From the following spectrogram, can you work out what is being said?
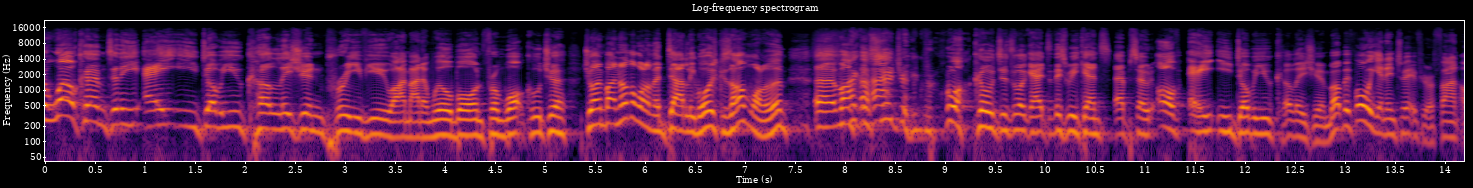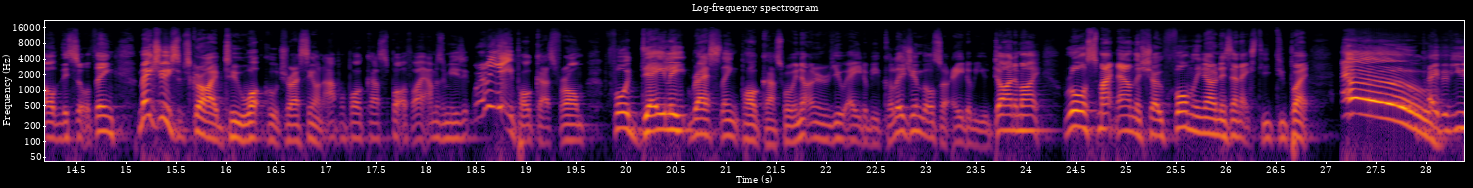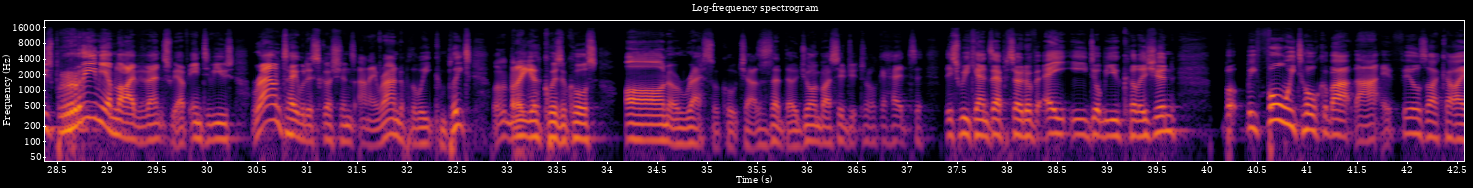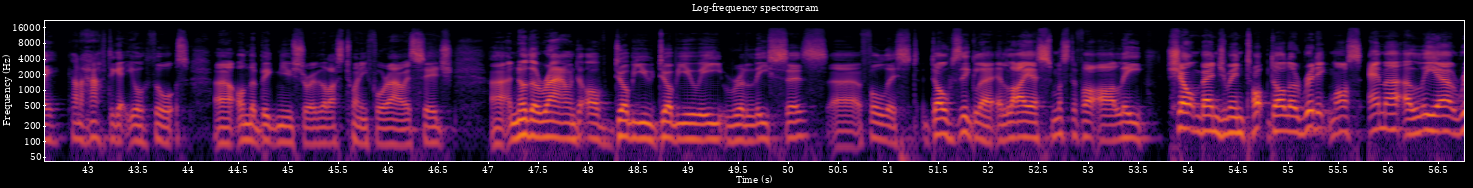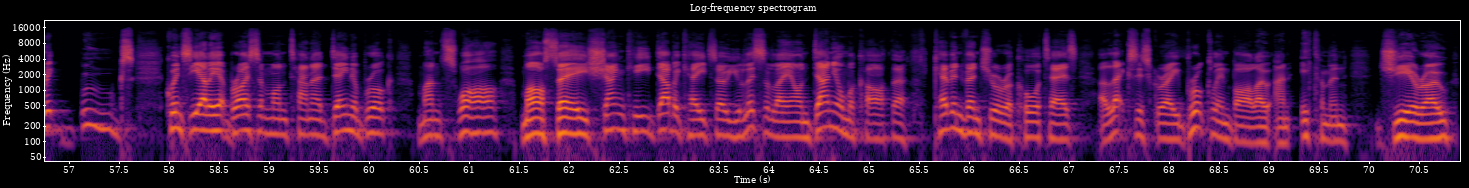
and welcome to the AEW Collision Preview. I'm Adam Wilbourn from What Culture, joined by another one of the Dudley Boys, because I'm one of them, uh, Michael Sidgwick from What Culture, to look ahead to this weekend's episode of AEW Collision. But before we get into it, if you're a fan of this sort of thing, make sure you subscribe to What Culture Wrestling on Apple Podcasts, Spotify, Amazon Music, wherever you get your podcasts from, for daily wrestling podcasts, where we not only review AEW Collision, but also AEW Dynamite, Raw, SmackDown, the show formerly known as NXT 2.0. Oh! Pay per views, premium live events. We have interviews, roundtable discussions, and a roundup of the week complete with a bigger quiz, of course, on Wrestle Culture. As I said, though, joined by Sidgwick to look ahead to this weekend's episode of AEW Collision. But before we talk about that, it feels like I kind of have to get your thoughts uh, on the big news story of the last 24 hours, Sidge. Uh, another round of WWE releases. Uh, full list Dolph Ziggler, Elias, Mustafa Ali, Shelton Benjamin, Top Dolla, Riddick Moss, Emma, Aliyah, Rick Boogs, Quincy Elliott, Bryson Montana, Dana Brooke, Mansoor, Marseille, Shanky, Dabba-Kato, Ulissa Leon, Daniel MacArthur, Kevin Ventura Cortez, Alexis Gray, Brooklyn Barlow, and Ikemen Jiro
